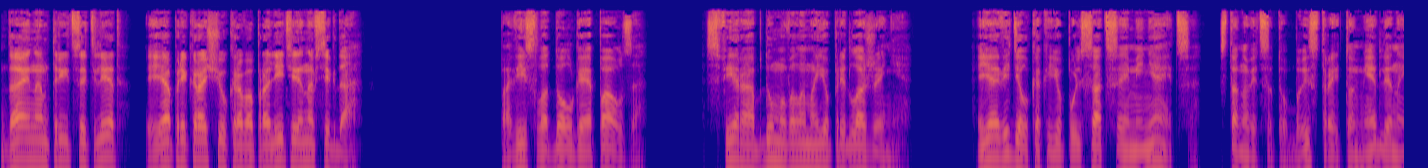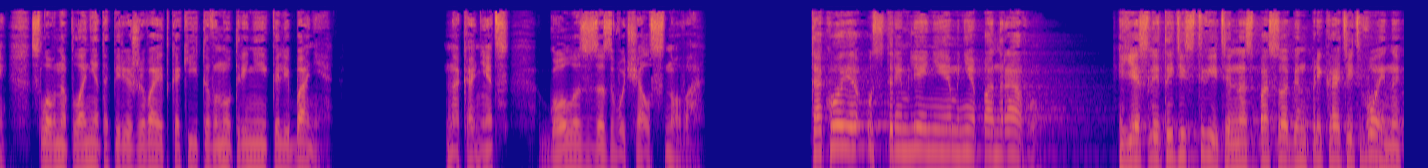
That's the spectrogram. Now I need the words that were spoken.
Дай нам 30 лет, и я прекращу кровопролитие навсегда». Повисла долгая пауза. Сфера обдумывала мое предложение. Я видел, как ее пульсация меняется, становится то быстрой, то медленной, словно планета переживает какие-то внутренние колебания. Наконец, голос зазвучал снова. «Такое устремление мне по нраву. Если ты действительно способен прекратить войны,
